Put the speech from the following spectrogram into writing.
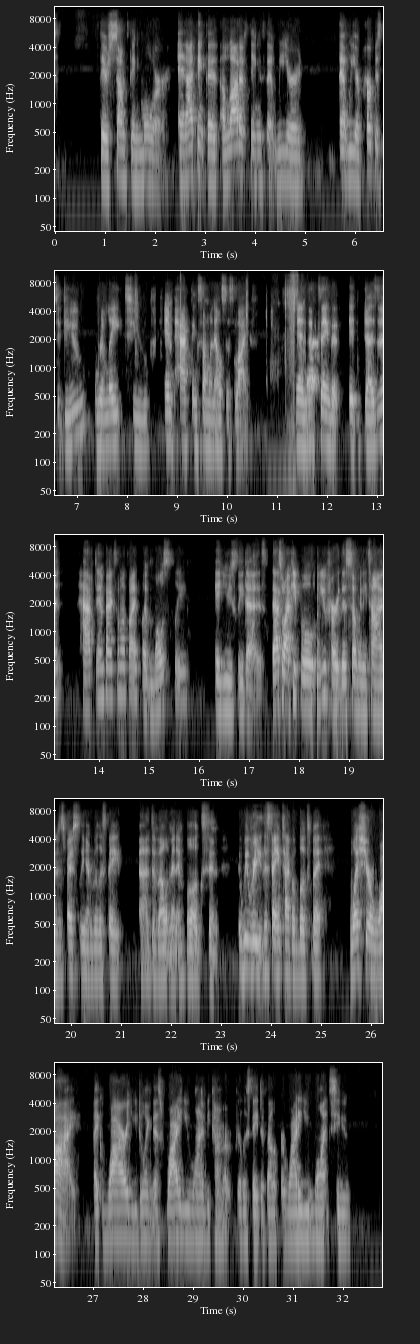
there's something more. And I think that a lot of things that we are that we are purposed to do relate to impacting someone else's life. And not saying that it doesn't have to impact someone's life, but mostly it usually does. That's why people, you've heard this so many times, especially in real estate uh, development and books. And we read the same type of books, but what's your why? Like, why are you doing this? Why do you want to become a real estate developer? Why do you want to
